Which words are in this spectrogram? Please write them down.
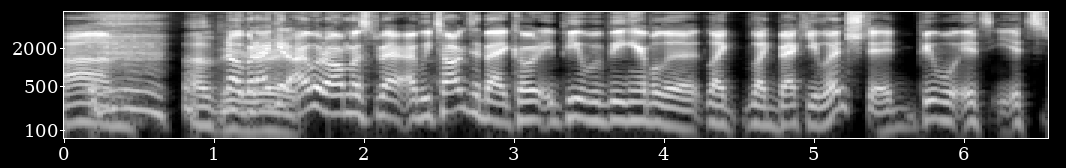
Um, no, but I could. I would almost. bet- We talked about Cody. People being able to like like Becky Lynch did. People. It's it's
